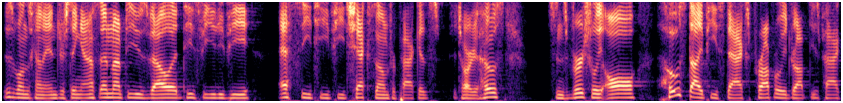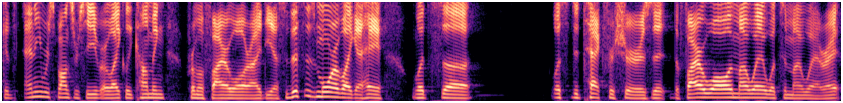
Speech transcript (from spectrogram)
this one's kind of interesting. Ask Nmap to use valid TCP UDP SCTP checksum for packets to target hosts. Since virtually all host IP stacks properly drop these packets, any response received are likely coming from a firewall or IDS. So this is more of like a hey, let's uh let's detect for sure. Is it the firewall in my way? What's in my way, right?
